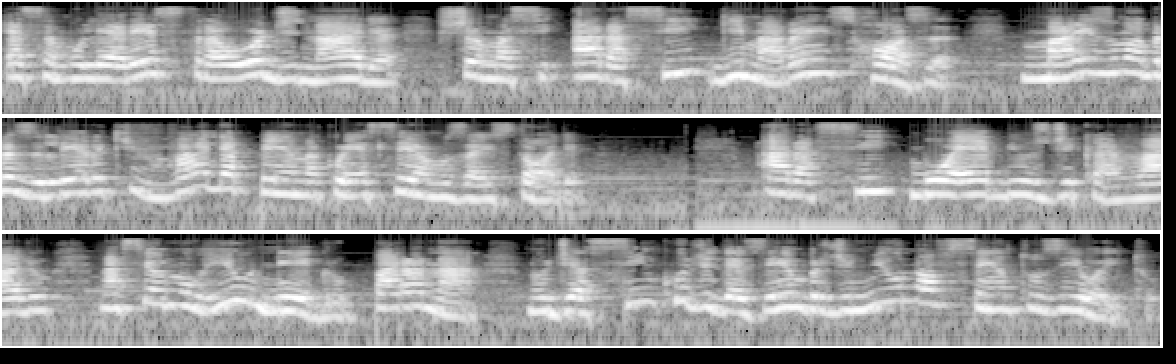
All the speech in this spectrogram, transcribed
Essa mulher extraordinária chama-se Araci Guimarães Rosa, mais uma brasileira que vale a pena conhecermos a história. Araci Moebius de Carvalho nasceu no Rio Negro, Paraná, no dia 5 de dezembro de 1908.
